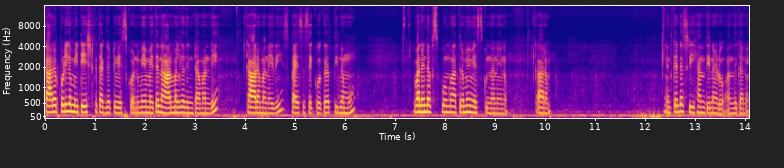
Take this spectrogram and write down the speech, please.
కారపొడిగా మీ టేస్ట్కి తగ్గట్టు వేసుకోండి. మేమైతే నార్మల్గా తింటామండి. కారం అనేది స్పైసెస్ ఎక్కువగా తినము. వన్ అండ్ హాఫ్ స్పూన్ మాత్రమే వేసుకున్నా నేను కారం. ఎందుకంటే శ్రీహాన్ తినడు అందుకని.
